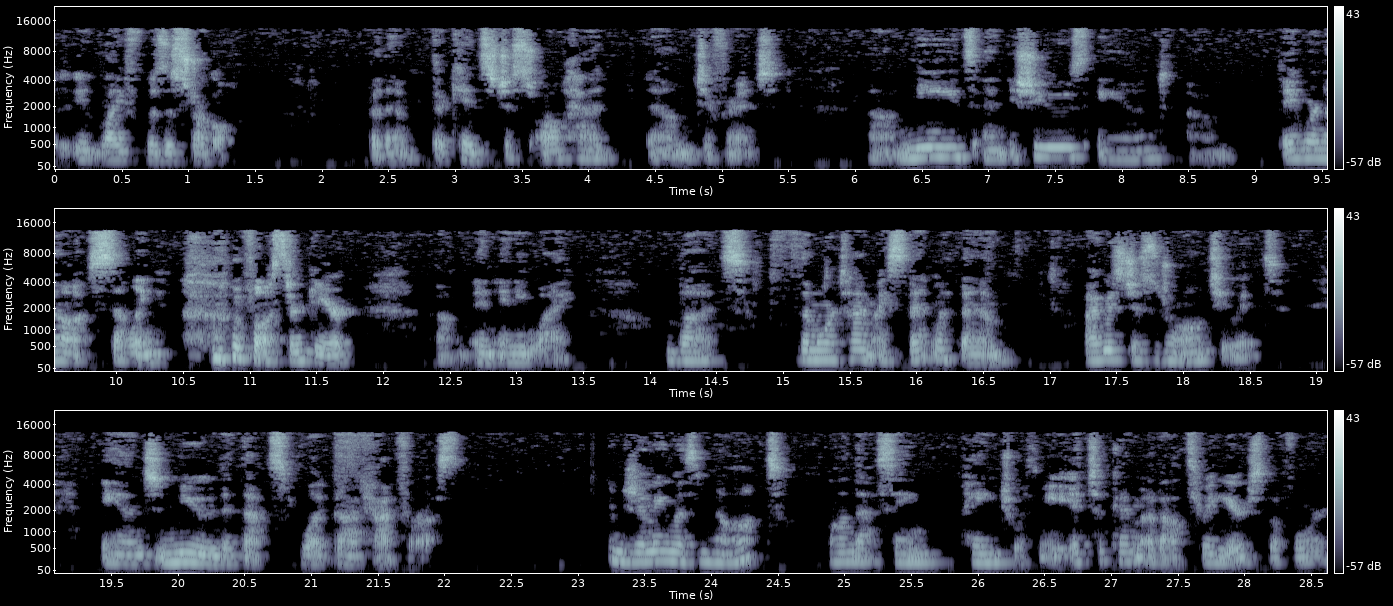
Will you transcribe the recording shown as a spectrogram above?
it, life was a struggle for them. Their kids just all had um, different um, needs and issues and um, they were not selling foster care um, in any way. But the more time I spent with them, I was just drawn to it and knew that that's what God had for us. And Jimmy was not on that same page with me. It took him about three years before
